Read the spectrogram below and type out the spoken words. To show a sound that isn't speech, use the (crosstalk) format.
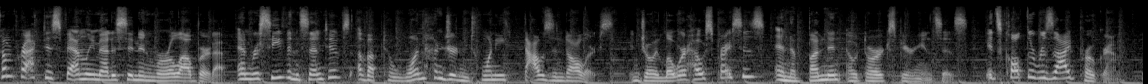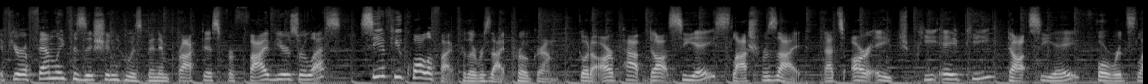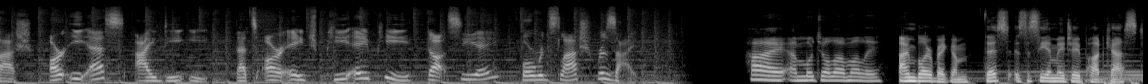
Come practice family medicine in rural Alberta and receive incentives of up to $120,000. Enjoy lower house prices and abundant outdoor experiences. It's called the Reside Program. If you're a family physician who has been in practice for five years or less, see if you qualify for the Reside Program. Go to rhpap.ca slash reside. That's rhpap.ca forward slash R E S I D E. That's rhpap.ca forward slash reside. Hi, I'm Mojola Omole. I'm Blair Bigham. This is the CMAJ podcast.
